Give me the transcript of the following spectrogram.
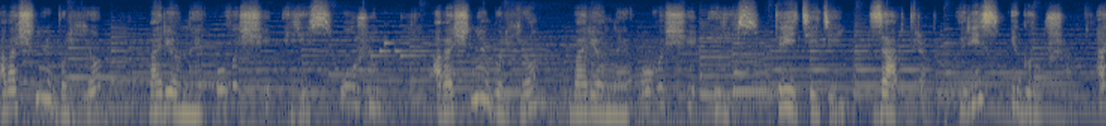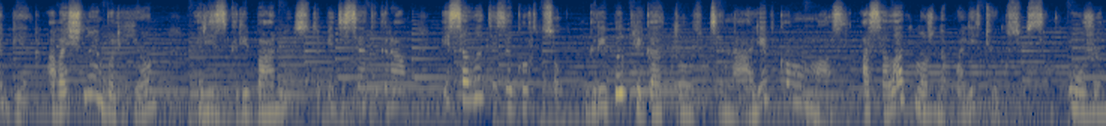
Овощной бульон, вареные овощи и рис. Ужин. Овощной бульон, вареные овощи и рис. Третий день. Завтрак. Рис и груша обед. Овощной бульон, рис с грибами 150 грамм и салат из огурцов. Грибы приготовьте на оливковом масле, а салат можно полить уксусом. Ужин.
